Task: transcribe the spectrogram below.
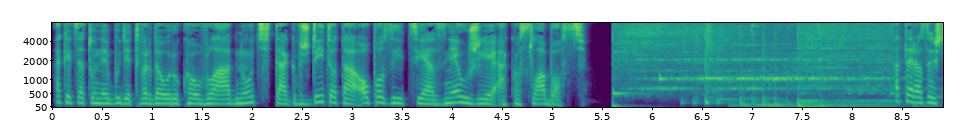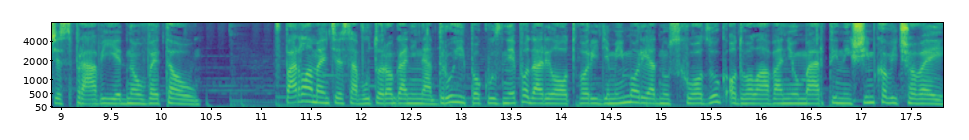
a keď sa tu nebude tvrdou rukou vládnuť, tak vždy to tá opozícia zneužije ako slabosť. A teraz ešte správy jednou vetou. V parlamente sa v útorok ani na druhý pokus nepodarilo otvoriť mimoriadnu schôdzu k odvolávaniu Martiny Šimkovičovej.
